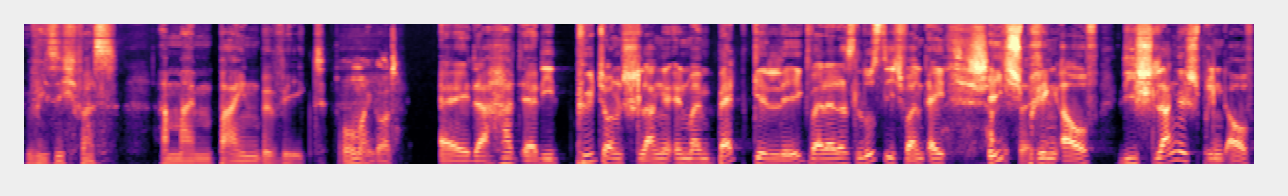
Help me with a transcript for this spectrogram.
wie sich was an meinem Bein bewegt. Oh mein Gott. Ey, da hat er die Python-Schlange in mein Bett gelegt, weil er das lustig fand. Ey, Scheiße, ich spring auf, die Schlange springt auf,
